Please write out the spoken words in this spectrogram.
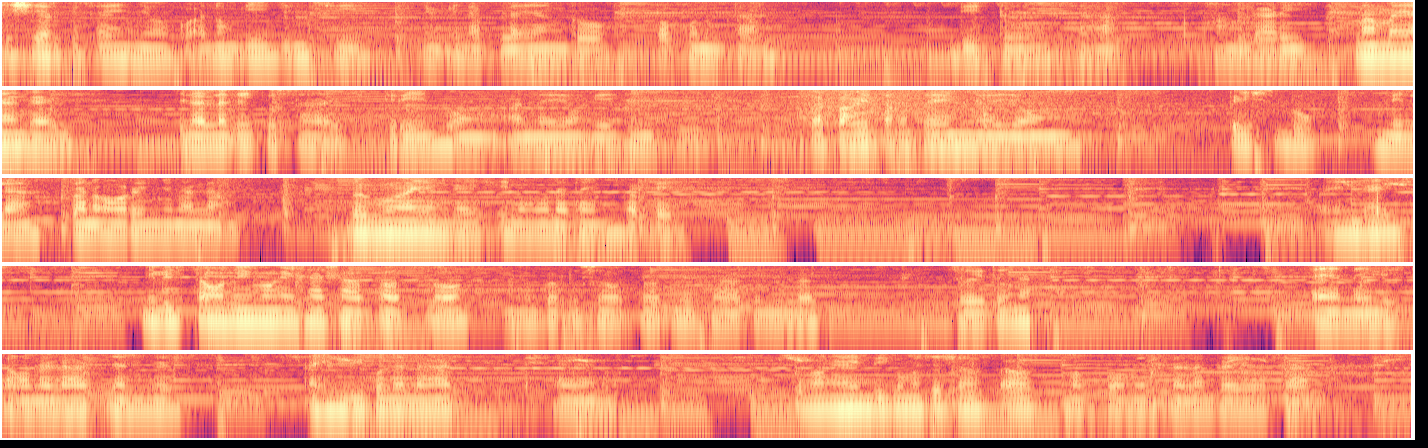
I-share ko sa inyo kung anong agency yung in-applyan ko papunta dito sa Hungary. Mamaya guys, ilalagay ko sa screen kung ano yung agency. Papakita ko sa inyo yung Facebook nila. Panoorin nyo na lang. Bago nga yan guys, inom muna tayo ng kape. Ayun guys, nilista ko na yung mga isa-shoutout ko. Ano ba po shoutout dyan sa aking vlog. So ito na. Ayan, nailista ko na lahat yan guys. Ay, hindi pala lahat. Ayan. Sa mga hindi ko masya-shoutout, mag-comment na lang kayo sa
